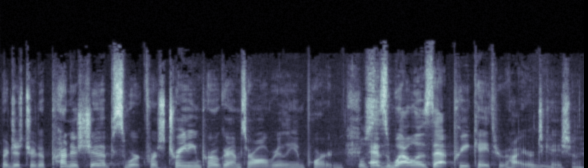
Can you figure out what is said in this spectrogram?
registered apprenticeships, workforce training programs are all really important, well, as well as that pre-K through higher mm. education.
